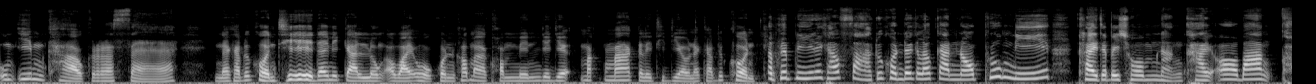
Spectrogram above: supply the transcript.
อุ้มอิ่มข่าวกระแสนะครับทุกคนที่ได้มีการลงเอาไว้โอ้โหคนเข้ามาคอมเมนต์เยอะๆมากๆกันเลยทีเดียวนะครับทุกคนสำหรับคลิปนี้นะครับฝากทุกคนด้วยกันแล้วกันเนาะพรุ่งนี้ ใครจะไปชมหนังคายอ้อบ้างค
